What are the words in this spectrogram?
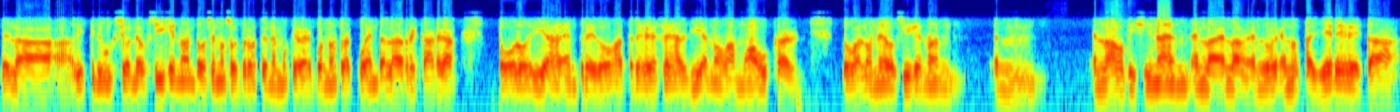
de la distribución de oxígeno. Entonces nosotros tenemos que ver por nuestra cuenta la recarga todos los días entre dos a tres veces al día nos vamos a buscar los balones de oxígeno en en las oficinas, en, en, la, en, los talleres de esta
